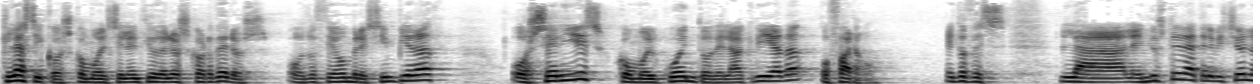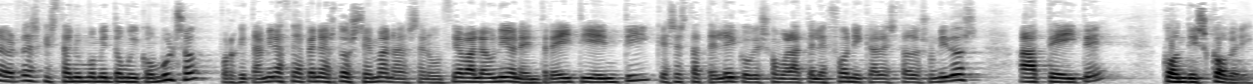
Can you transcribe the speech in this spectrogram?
Clásicos como El silencio de los corderos o Doce hombres sin piedad, o series como El cuento de la criada o Fargo. Entonces, la, la, industria de la televisión la verdad es que está en un momento muy convulso, porque también hace apenas dos semanas se anunciaba la unión entre AT&T, que es esta teleco, que es como la telefónica de Estados Unidos, AT&T, con Discovery.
